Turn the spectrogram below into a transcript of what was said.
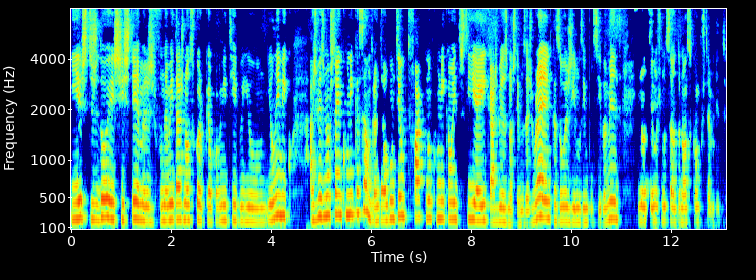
E estes dois sistemas fundamentais do nosso corpo, que é o cognitivo e o, e o límbico, às vezes não estão em comunicação. Durante algum tempo, de facto, não comunicam entre si. É aí que às vezes nós temos as brancas ou agimos impulsivamente e não temos noção do nosso comportamento.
